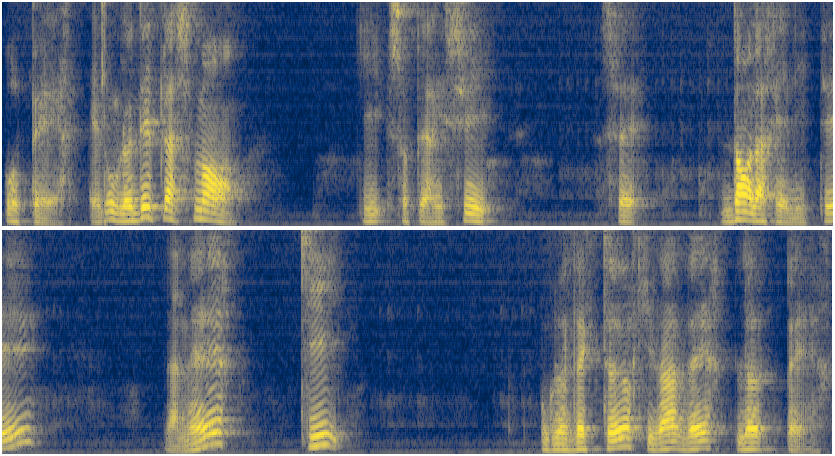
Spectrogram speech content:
au père. Et donc le déplacement qui s'opère ici, c'est dans la réalité, la mère, qui, donc le vecteur qui va vers le père.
